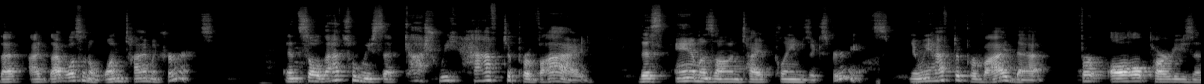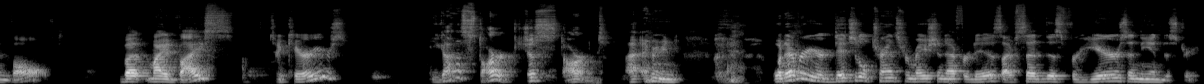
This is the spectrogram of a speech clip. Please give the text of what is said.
that I, that wasn't a one-time occurrence. And so that's when we said, gosh, we have to provide this Amazon type claims experience. And we have to provide that for all parties involved. But my advice to carriers, you got to start, just start. I mean, whatever your digital transformation effort is, I've said this for years in the industry.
